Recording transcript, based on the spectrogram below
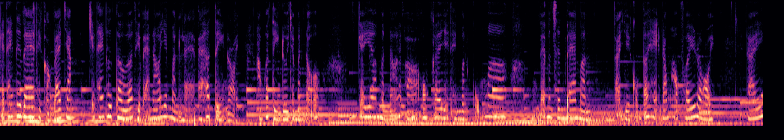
Cái tháng thứ ba thì còn 300 cái tháng thứ tư thì bà nói với mình là bà hết tiền rồi, không có tiền đưa cho mình nữa. Cái mình nói ờ ok, vậy thì mình cũng ờ, để mình xin ba mình, tại vì cũng tới hạn đóng học phí rồi. Đấy,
